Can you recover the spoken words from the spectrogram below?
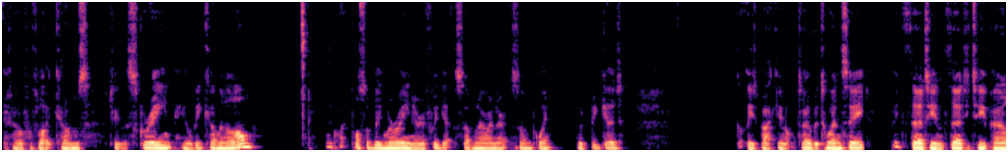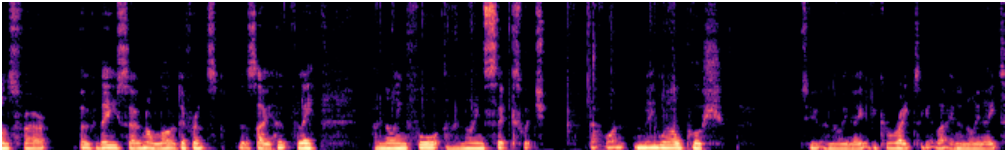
If Alpha Flight comes to the screen, he'll be coming along and quite possibly Marina if we get Submariner at some point would be good. Got these back in October 20. Paid 30 and 32 pounds for both of these, so not a lot of difference. I say, hopefully a 9.4 and a 9.6, which that one may well push to a 9.8. It'd be great to get that in a 9.8.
